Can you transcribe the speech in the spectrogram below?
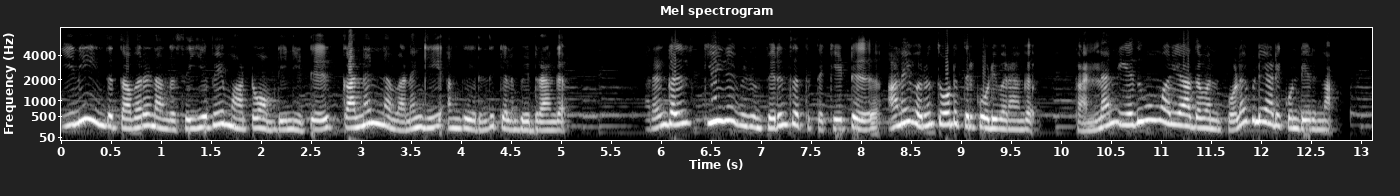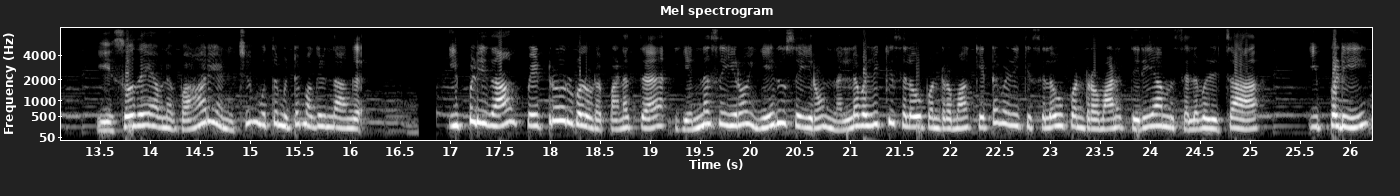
இனி இந்த தவறை நாங்க செய்யவே மாட்டோம் அப்படின்னுட்டு கண்ணனை வணங்கி அங்க இருந்து கிளம்பிடுறாங்க. மரங்கள் கீழே விழும் பெருஞ்சத்தத்தை கேட்டு அனைவரும் தோட்டத்திற்கு ஓடி வராங்க. கண்ணன் எதுவும் அறியாதவன் போல விளையாடி கொண்டிருந்தான். யசோதை அவனை வாரி அணிச்சு முத்தமிட்டு மகிழ்ந்தாங்க. இப்படிதான் பெற்றோர்களோட பணத்தை என்ன செய்யறோம் ஏது செய்யறோம் நல்ல வழிக்கு செலவு பண்றோமா கெட்ட வழிக்கு செலவு பண்றோமான்னு தெரியாம செலவழிச்சா இப்படி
